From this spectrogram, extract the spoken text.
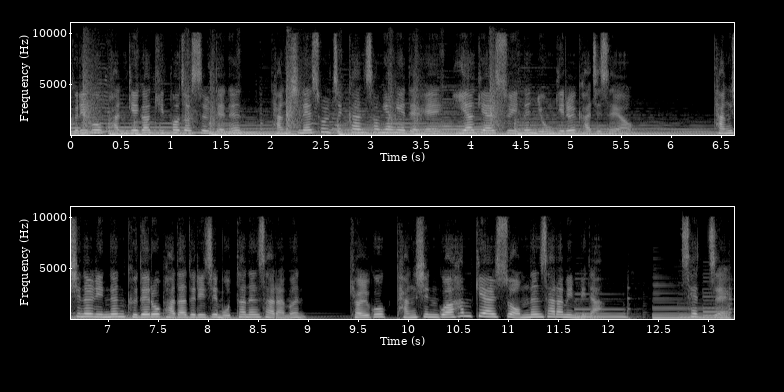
그리고 관계가 깊어졌을 때는 당신의 솔직한 성향에 대해 이야기할 수 있는 용기를 가지세요. 당신을 있는 그대로 받아들이지 못하는 사람은 결국 당신과 함께 할 수 없는 사람입니다. 셋째,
